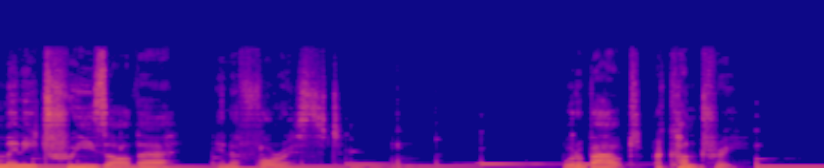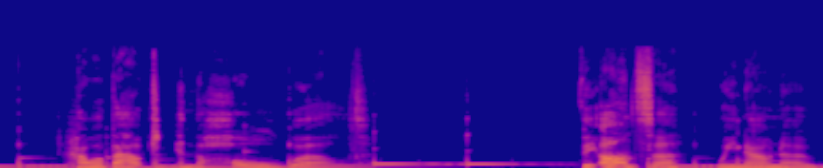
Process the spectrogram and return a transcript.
many trees are there in a forest? What about a country? How about in the whole world? The answer, we now know,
